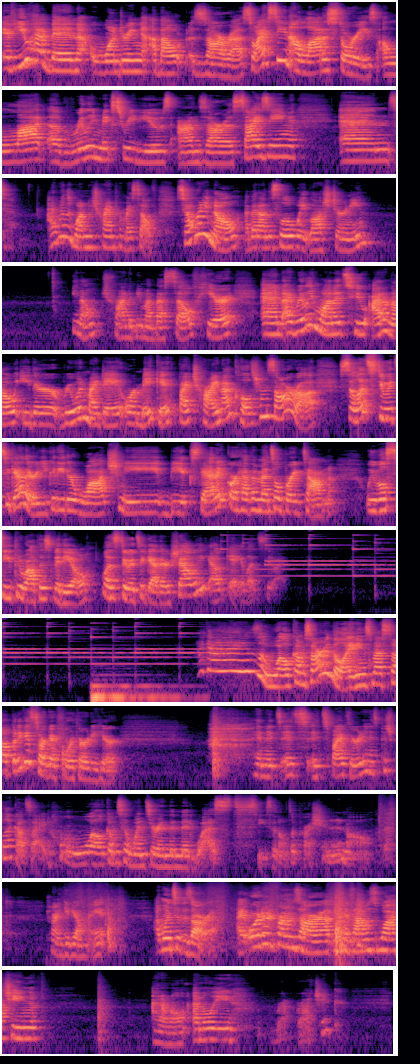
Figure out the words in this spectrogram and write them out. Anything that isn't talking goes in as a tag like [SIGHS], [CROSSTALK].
If you have been wondering about Zara, so I've seen a lot of stories, a lot of really mixed reviews on Zara's sizing, and I really wanted to try them for myself. So you already know I've been on this little weight loss journey, you know, trying to be my best self here. And I really wanted to, I don't know, either ruin my day or make it by trying on clothes from Zara. So let's do it together. You could either watch me be ecstatic or have a mental breakdown we will see throughout this video. Let's do it together, shall we? Okay, let's do it. Hi guys, welcome. Sorry the lighting's messed up, but it gets dark at 4.30 here. [SIGHS] And it's it's it's 5.30 and it's pitch black outside. Welcome to winter in the Midwest. Seasonal depression and all. Trying to give y'all my... I went to the Zara. I ordered from Zara because I was watching, I don't know, Emily Ratajczak?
